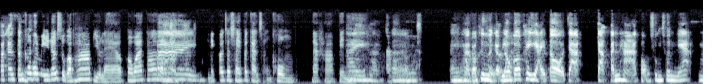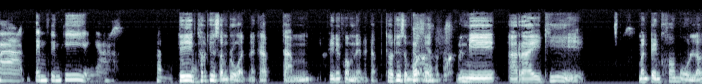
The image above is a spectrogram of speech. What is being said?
ประกันสัซึ่งงคเขามจะมีเรื่องสุขภาพอยู่แล้ว เพราะว่าถ้าแรงงานใช่เนี่ยก็จะใช้ประกันสังคมนะคะ เป็นใช่ค่ะใช่อ่าใช่ค่ะก็คือเหมือนกับเราก็ขยายต่อจากจากปัญหาของชุมชนเนี้ยมาเต็มพื้นที่อย่างเงี้ยค่ะที่เท่าที่สำรวจนะครับ ถามพี่นิคมเนี่ยนะครับ เท่าที่สำรวจเนี่ยมันมีอะไรที่ มันเป็นข้อมูลแล้ว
